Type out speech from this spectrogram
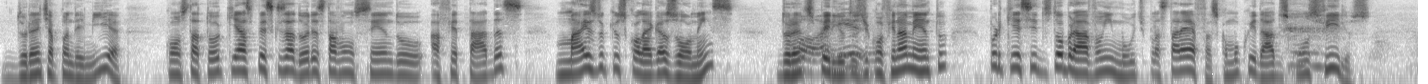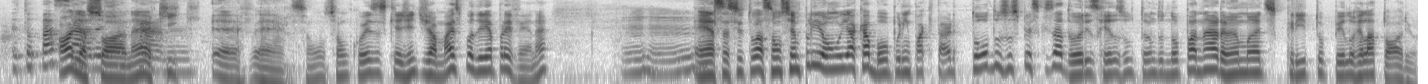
durante a pandemia constatou que as pesquisadoras estavam sendo afetadas mais do que os colegas homens durante oh, os períodos é de confinamento, porque se desdobravam em múltiplas tarefas, como cuidados com os filhos. Eu tô passada, Olha só, né? Que, é, é, são, são coisas que a gente jamais poderia prever, né? Uhum. Essa situação se ampliou e acabou por impactar todos os pesquisadores, resultando no panorama descrito pelo relatório.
